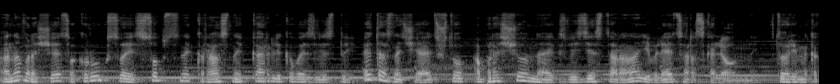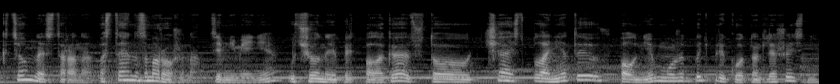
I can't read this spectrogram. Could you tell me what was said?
она вращается вокруг своей собственной красной карликовой звезды. Это означает, что обращенная к звезде сторона является раскаленной, в то время как темная сторона постоянно заморожена. Тем не менее, ученые предполагают, что часть планеты вполне может быть пригодна для жизни.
